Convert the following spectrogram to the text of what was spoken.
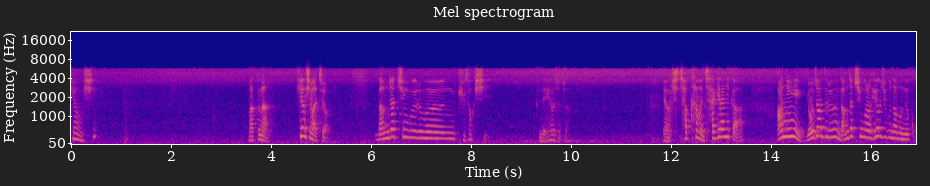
희영 씨? 맞구나. 희영 씨 맞죠? 남자친구 이름은 규석 씨. 근데 헤어졌죠. 역시 척하면 착이라니까. 아니, 여자들은 남자친구랑 헤어지고 나면은 꼭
